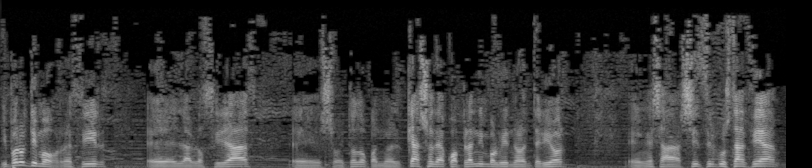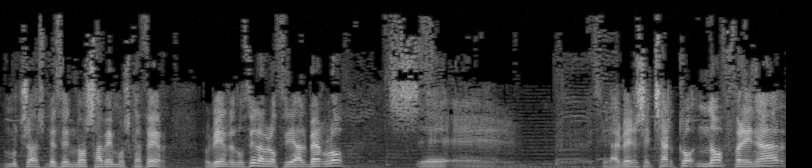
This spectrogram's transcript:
Y por último, reducir eh, la velocidad, sobre todo cuando el caso de aquaplaning, volviendo al anterior, en esa circunstancia muchas veces no sabemos qué hacer. Pues bien, reducir la velocidad al verlo eh, al ver ese charco, no frenar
